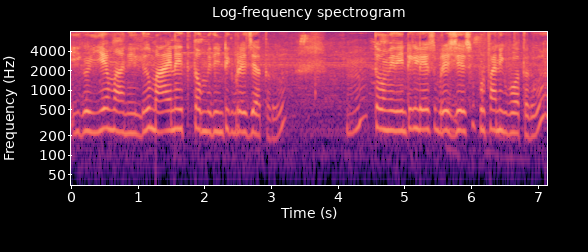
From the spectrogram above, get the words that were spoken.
ఇగో ఇయే మా నీళ్ళు. మా ఆయన అయితే తొమ్మిదింటికి బ్రష్ చేస్తాడు. తొమ్మిదింటికి లేచి బ్రష్ చేసి ఇప్పుడు పనికి పోతాడు.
